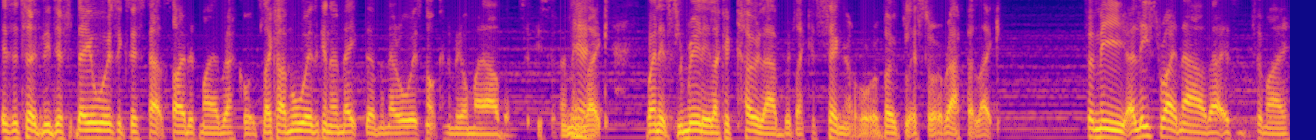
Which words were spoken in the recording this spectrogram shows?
is a totally different. They always exist outside of my records. Like I'm always going to make them, and they're always not going to be on my albums. If you see what I mean, yeah. like when it's really like a collab with like a singer or a vocalist or a rapper. Like for me, at least right now, that isn't for my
